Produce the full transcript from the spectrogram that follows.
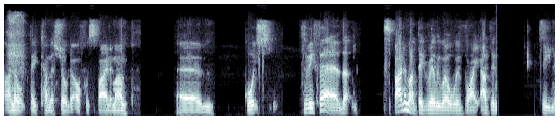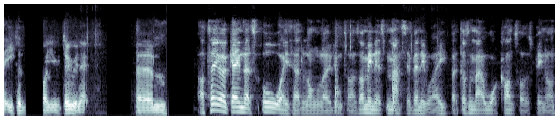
I know they kind of showed it off with Spider Man, um, which, to be fair, that Spider Man did really well with like adding a scene that you could while you were doing it. Um, I'll tell you a game that's always had long loading times. I mean, it's massive anyway, but it doesn't matter what console it's been on.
